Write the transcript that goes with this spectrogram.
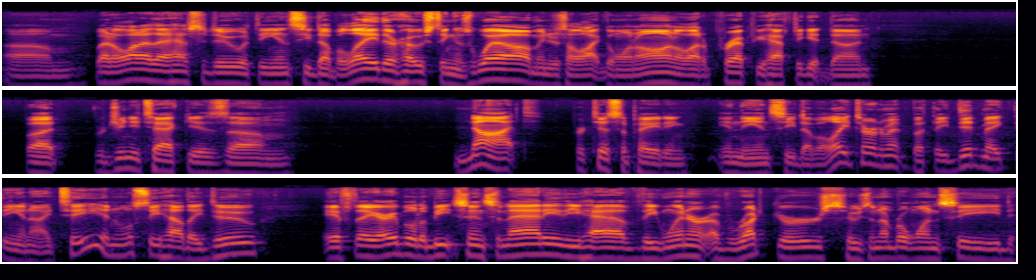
Um, but a lot of that has to do with the NCAA they're hosting as well. I mean, there's a lot going on, a lot of prep you have to get done. But Virginia Tech is um, not participating in the NCAA tournament, but they did make the NIT, and we'll see how they do. If they are able to beat Cincinnati, you have the winner of Rutgers, who's the number one seed,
